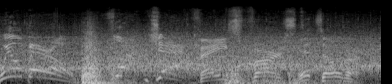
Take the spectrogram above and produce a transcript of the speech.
Wheelbarrow. Flapjack. Face first. It's over.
